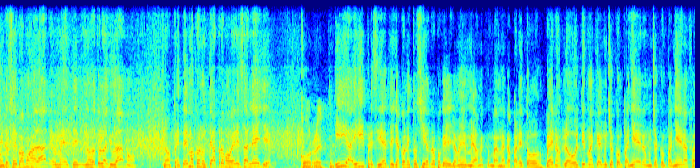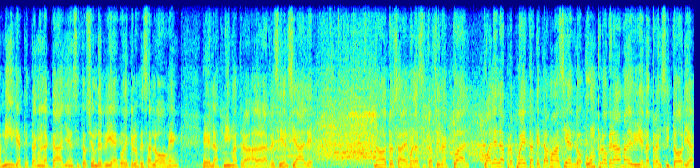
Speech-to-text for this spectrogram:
Entonces vamos a darle, nosotros lo ayudamos, nos metemos con usted a promover esas leyes. Correcto. Y ahí, presidente, ya con esto cierro porque yo me, me, me, acaparé todo. Bueno, lo último es que hay muchos compañeros, muchas compañeras, familias que están en la calle en situación de riesgo de que los desalojen, eh, las mismas trabajadoras residenciales. Nosotros sabemos la situación actual. ¿Cuál es la propuesta que estamos haciendo? Un programa de vivienda transitoria.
